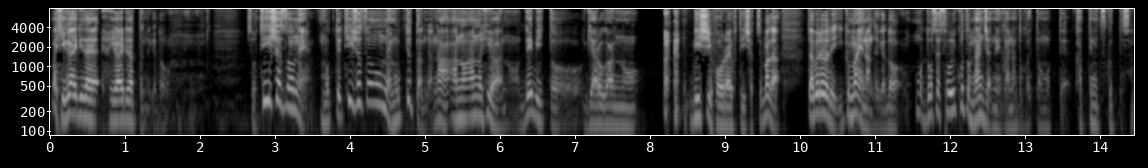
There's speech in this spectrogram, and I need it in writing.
まあ日帰りだ、日帰りだったんだけど、うん、そう、T シャツをね、持って、T シャツをね、持ってったんだよな。あの、あの日は、あの、デビット、ギャロガンの BC 4 Life T シャツ。まだ WW 行く前なんだけど、もうどうせそういうことなんじゃねえかなとかって思って勝手に作ってさ。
